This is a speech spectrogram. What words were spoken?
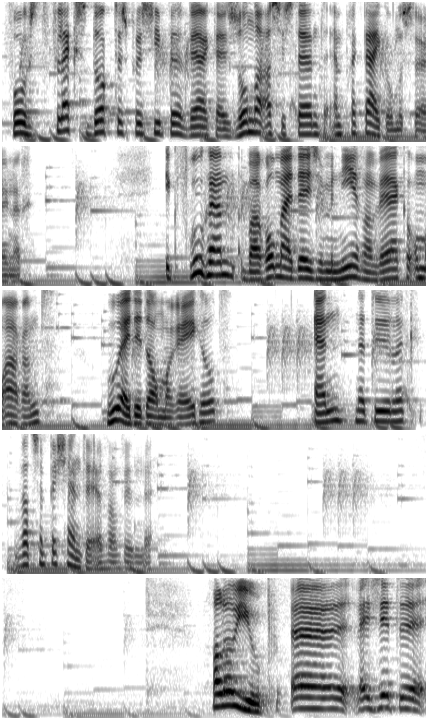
Volgens het Flex Doktersprincipe werkt hij zonder assistent en praktijkondersteuner. Ik vroeg hem waarom hij deze manier van werken omarmt, hoe hij dit allemaal regelt en natuurlijk wat zijn patiënten ervan vinden. Hallo Joep, uh, wij zitten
